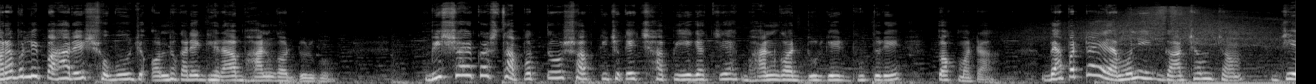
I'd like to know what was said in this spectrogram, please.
আরাবল্লী পাহাড়ের সবুজ অন্ধকারে ঘেরা ভানগড় দুর্গ। বিস্ময়কর স্থাপত্য সব কিছুকে ছাপিয়ে গেছে ভানগড় দুর্গের ভুতুরে তকমাটা। ব্যাপারটা এমনই গা ছমছম যে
